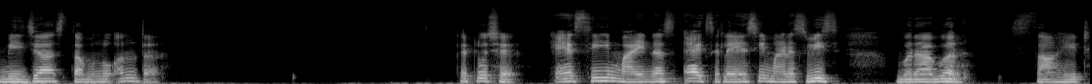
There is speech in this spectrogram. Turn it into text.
બીજા સ્તંભનું અંતર. કેટલું છે? એસી માઇનસ એક્સ એટલે એસી માઇનસ વીસ બરાબર સાહીઠ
